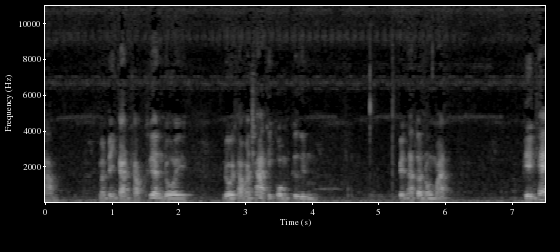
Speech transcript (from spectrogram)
ทำมันเป็นการขับเคลื่อนโดย โดยธรรมชาติที่กลมกลืน เป็นอัตโนมัติ เพียงแค่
